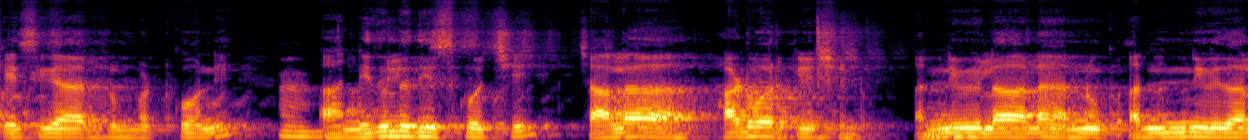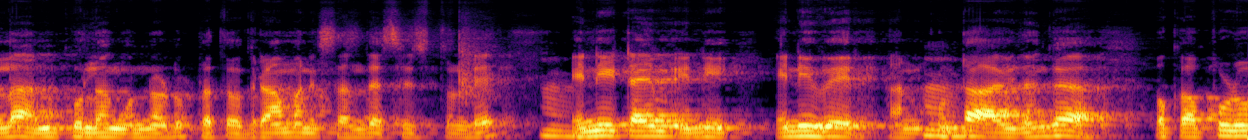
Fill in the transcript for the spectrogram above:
కేసీ గారిని పట్టుకొని ఆ నిధులు తీసుకొచ్చి చాలా హార్డ్ వర్క్ చేసిండు. అన్ని విధాల అను అన్ని విధాల అనుకూలంగా ఉన్నాడు. ప్రతి ఒక్క గ్రామానికి సందర్శిస్తుండే. ఎనీ టైం ఎనీ ఎనీవేర్ అనుకుంటా ఆ విధంగా ఒకప్పుడు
